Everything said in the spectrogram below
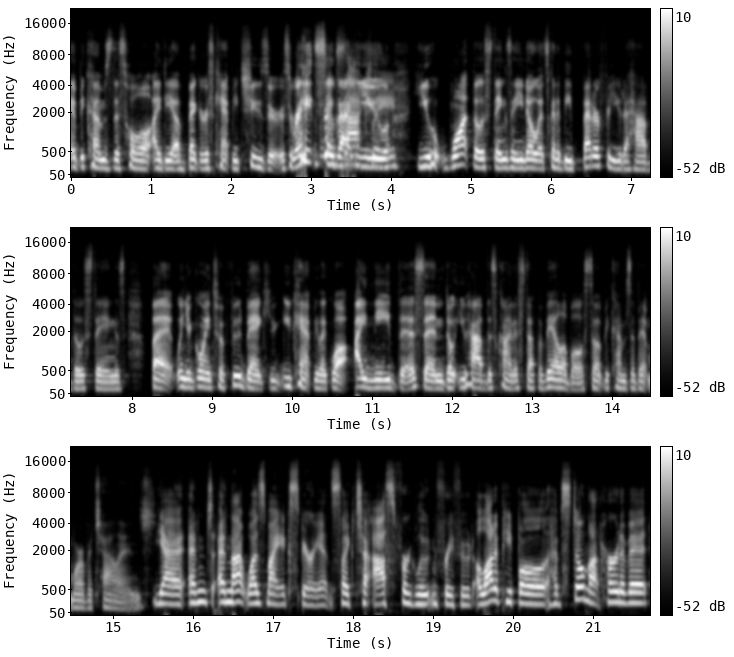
it becomes this whole idea of beggars can't be choosers, right? So exactly. that you you want those things and you know it's going to be better for you to have those things. But when you're going to a food bank, you, you can't be like, well, I need this and don't you have this kind of stuff available? So it becomes a bit more of a challenge. Yeah, and and that was my experience. Like to ask for gluten-free food. A lot of people have still not heard of it,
